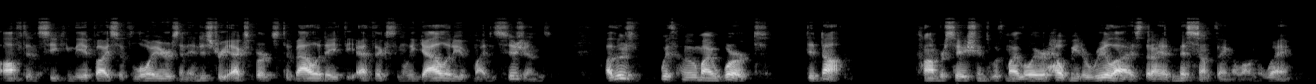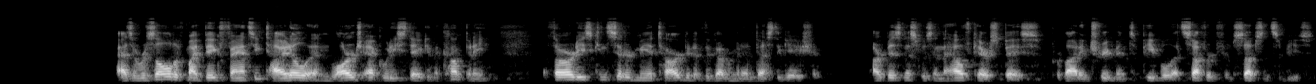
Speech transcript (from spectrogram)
often seeking the advice of lawyers and industry experts to validate the ethics and legality of my decisions, others with whom I worked did not. Conversations with my lawyer helped me to realize that I had missed something along the way. As a result of my big fancy title and large equity stake in the company, authorities considered me a target of the government investigation. Our business was in the healthcare space, providing treatment to people that suffered from substance abuse.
